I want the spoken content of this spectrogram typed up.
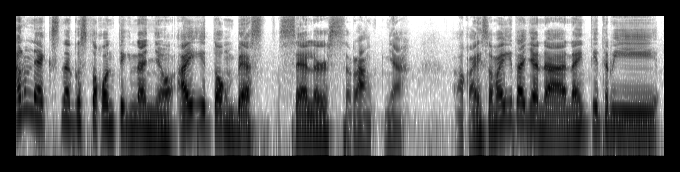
Ang next na gusto kong tignan nyo ay itong best sellers rank niya. Okay, so makikita nyo na 93072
